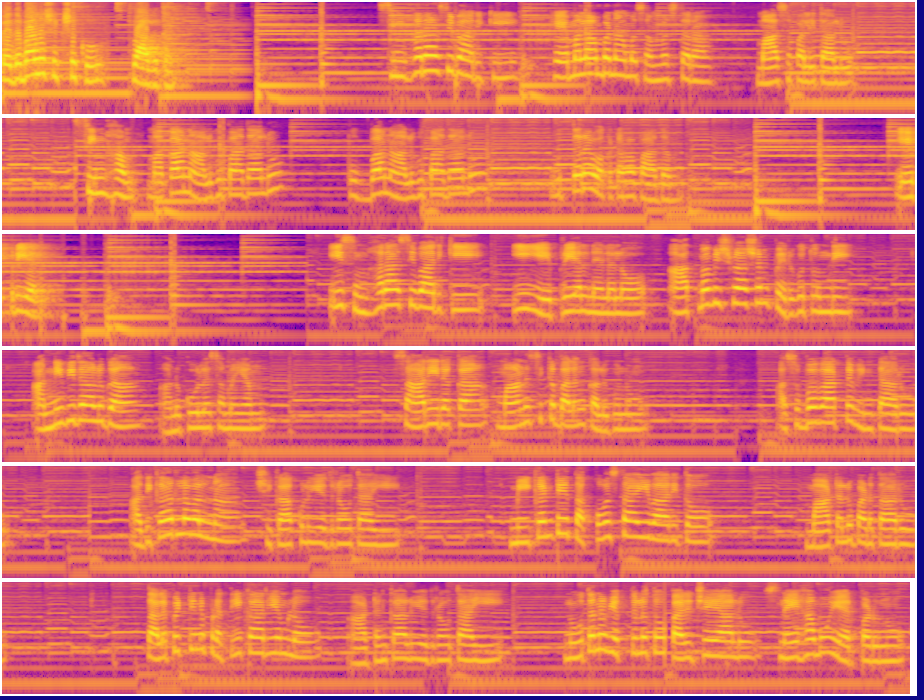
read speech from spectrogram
పెదబాల శిక్షకు స్వాగతం. సింహరాశి వారికి హేమలాంబనామ సంవత్సర మాస ఫలితాలు. సింహం మకా నాలుగు పాదాలు పుబ్బ నాలుగు పాదాలు ఉత్తర ఒకటవ పాదం. ఏప్రియల్ ఈ సింహరాశి వారికి ఈ ఏప్రిల్ నెలలో ఆత్మవిశ్వాసం పెరుగుతుంది. అన్ని విధాలుగా అనుకూల సమయం. శారీరక మానసిక బలం కలుగును. అశుభవార్త వింటారు. అధికారుల వలన చికాకులు ఎదురవుతాయి. మీకంటే తక్కువ స్థాయి వారితో మాటలు పడతారు. తలపెట్టిన ప్రతి కార్యంలో ఆటంకాలు ఎదురవుతాయి. నూతన వ్యక్తులతో పరిచయాలు స్నేహము ఏర్పడును.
